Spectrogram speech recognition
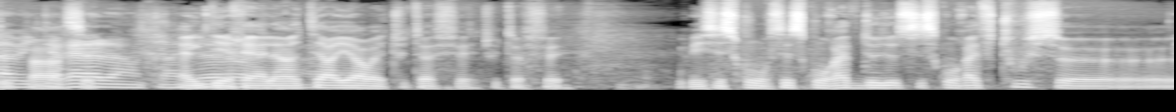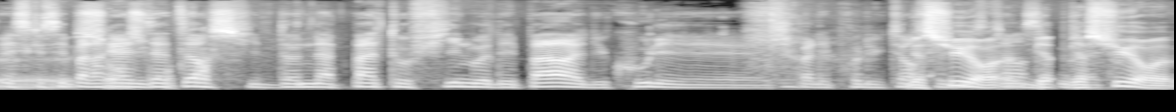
avec pas des réels à l'intérieur. avec des réels à l'intérieur, ouais, tout à fait, tout à fait. Mais c'est ce qu'on c'est ce qu'on rêve de c'est ce qu'on rêve tous. euh, Est-ce que c'est pas le sur- réalisateur qui donne la patte au film au départ et du coup les, je sais pas, les producteurs Bien sûr, bien, bien être- sûr,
